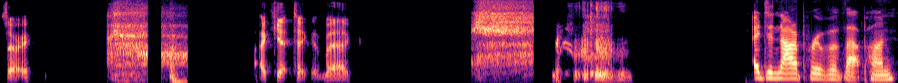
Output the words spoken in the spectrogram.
Sorry. I can't take it back. I did not approve of that pun.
